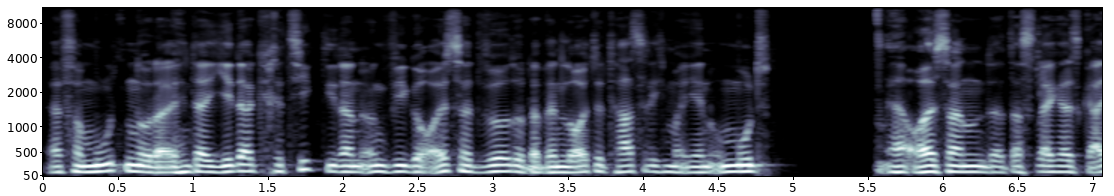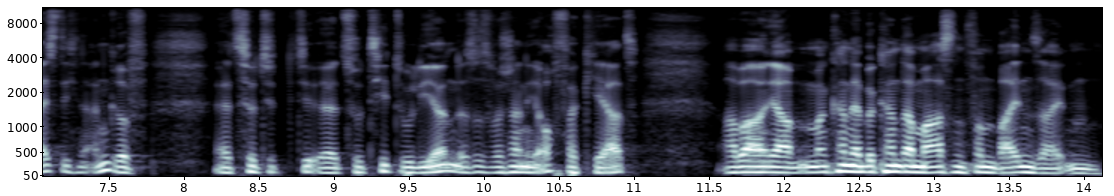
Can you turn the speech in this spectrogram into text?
äh, vermuten oder hinter jeder Kritik, die dann irgendwie geäußert wird oder wenn Leute tatsächlich mal ihren Unmut äh, äußern, das gleich als geistlichen Angriff äh, zu, äh, zu titulieren. Das ist wahrscheinlich auch verkehrt. Aber ja, man kann ja bekanntermaßen von beiden Seiten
